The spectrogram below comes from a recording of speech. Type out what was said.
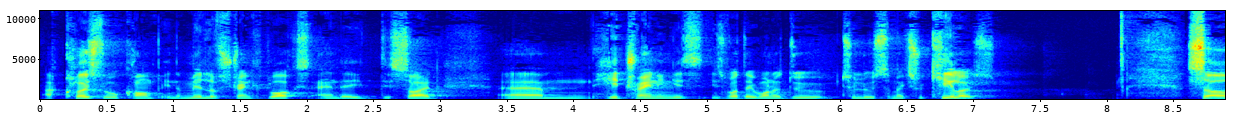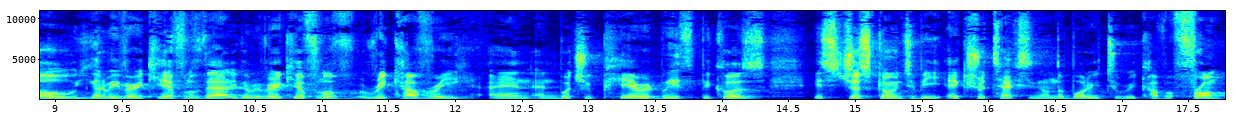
are close to a comp in the middle of strength blocks and they decide um, HIIT training is, is what they want to do to lose some extra kilos. So you got to be very careful of that. You got to be very careful of recovery and, and what you pair it with because it's just going to be extra taxing on the body to recover from.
